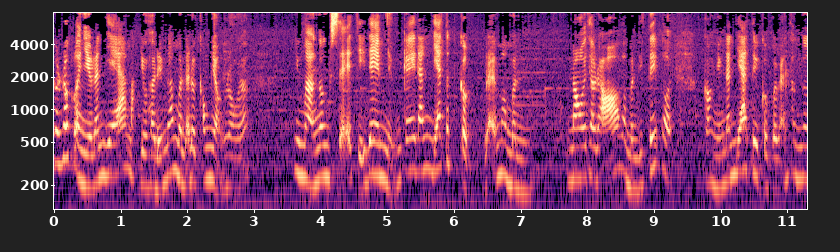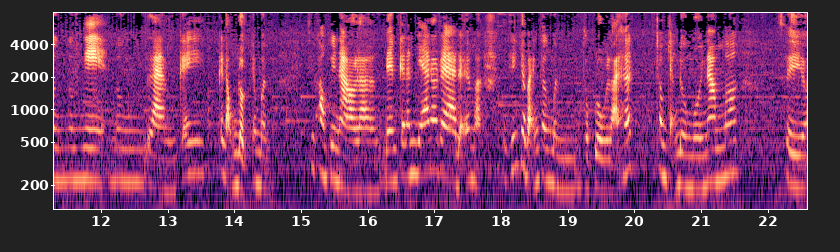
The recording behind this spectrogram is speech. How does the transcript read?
có rất là nhiều đánh giá mặc dù thời điểm đó mình đã được công nhận rồi á. Nhưng mà ngân sẽ chỉ đem những cái đánh giá tích cực để mà mình noi theo đó và mình đi tiếp thôi. Còn những đánh giá tiêu cực về bản thân ngân ngân nghe ngân làm cái cái động lực cho mình. Chứ không khi nào là đem cái đánh giá đó ra để mà khiến cho bản thân mình thụt lùi lại hết. Trong chặng đường 10 năm á thì uh,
